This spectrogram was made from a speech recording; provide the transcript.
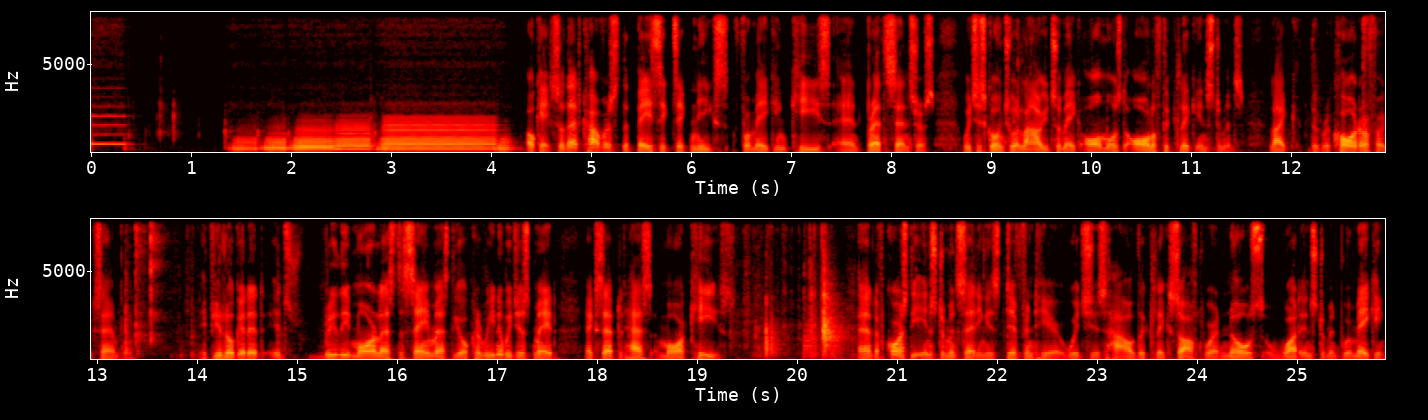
Okay, so that covers the basic techniques for making keys and breath sensors, which is going to allow you to make almost all of the KLIK instruments, like the recorder, for example. If you look at it, it's really more or less the same as the ocarina we just made, except it has more keys. And of course the instrument setting is different here, which is how the KLIK software knows what instrument we're making.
